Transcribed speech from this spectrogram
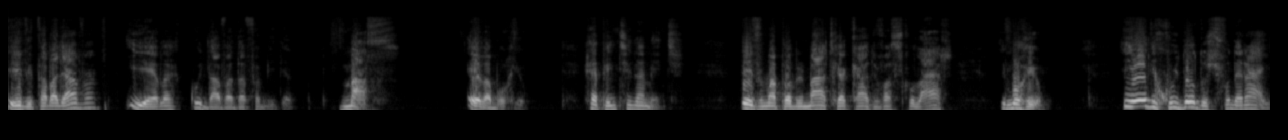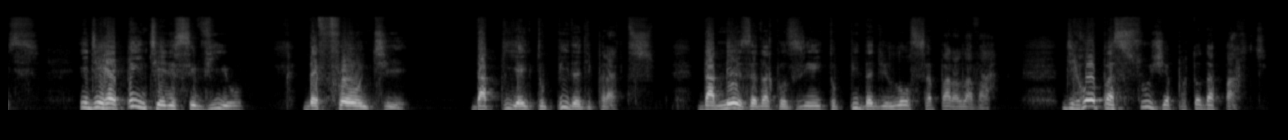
Ele trabalhava e ela cuidava da família. Mas ela morreu repentinamente. Teve uma problemática cardiovascular e morreu. E ele cuidou dos funerais. E de repente ele se viu de frente da pia entupida de pratos. da mesa da cozinha entupida de louça para lavar, de roupa suja por toda parte,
